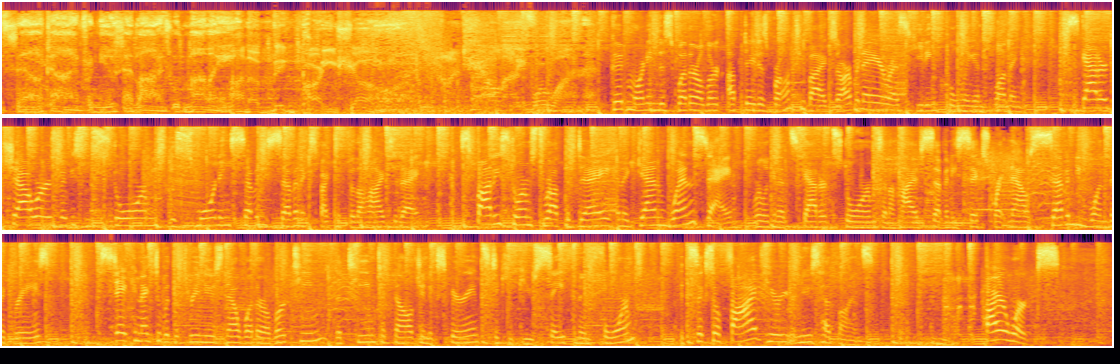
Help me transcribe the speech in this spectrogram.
It's now time for news headlines with Molly on a big party show on Channel 941. Good morning. This weather alert update is brought to you by Exarban ARS Heating, Cooling, and Plumbing. Scattered showers, maybe some storms this morning. 77 expected for the high today. Spotty storms throughout the day. And again, Wednesday, we're looking at scattered storms and a high of 76. Right now, 71 degrees. Stay connected with the 3 News Now Weather Alert Team, the team, technology, and experience to keep you safe and informed. It's 6.05. Here are your news headlines. Fireworks.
